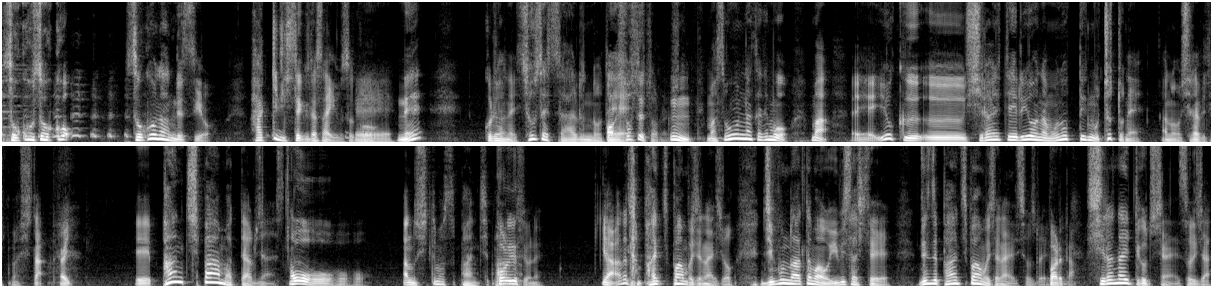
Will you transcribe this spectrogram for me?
そこそこ。そこなんですよ。はっきりしてくださいよそこ、えね。これはね諸説あるので。あ諸説あるうん。まあ、その中でも、まあえーよく知られているようなものっていうのもちょっとねあの調べてきました、はい。えーパンチパーマってあるじゃないですか。おうおうおう。あの知ってます？パンチパーマ。これですよねいやあなたパンチパーマじゃないでしょ。自分の頭を指さして全然パンチパーマじゃないでしょそれ。バレた。知らないってことじゃない。それじゃ。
